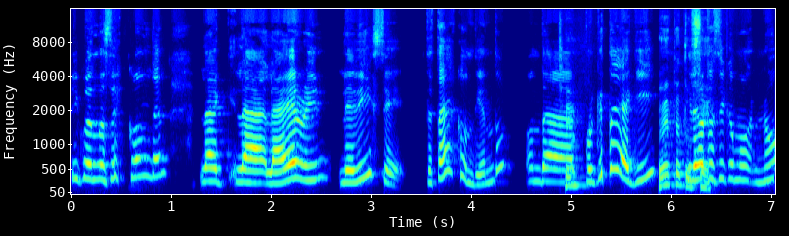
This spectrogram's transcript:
y cuando se esconden, la, la, la Erin le dice, ¿te estás escondiendo? Onda, Sí. ¿por qué estás aquí? ¿Dónde está tu Y la otra así como, no,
